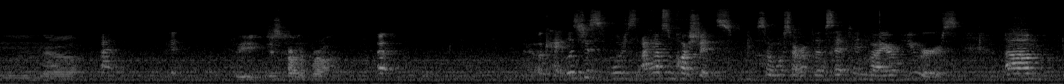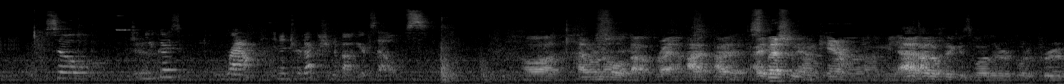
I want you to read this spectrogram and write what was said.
Mm, No. Uh, We just call me Brock. Okay, let's just we'll just I have some questions, so we'll start with those sent in by our viewers. Um, so can you guys rap an introduction about yourselves? Oh, I don't know about rap. I, I, I, Especially on camera. I mean, I, I don't think his mother would approve.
